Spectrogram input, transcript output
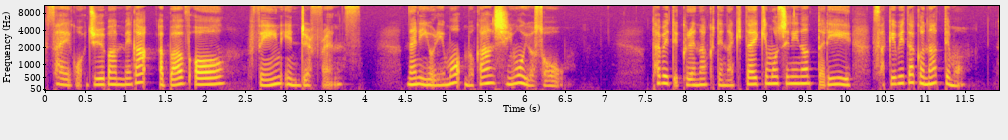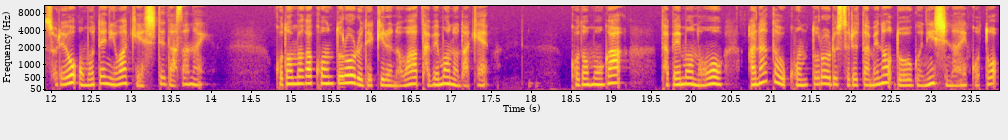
最後、10番目が above all, feign indifference 何よりも無関心を装う。食べてくれなくて泣きたい気持ちになったり、叫びたくなっても、それを表には決して出さない。子供がコントロールできるのは食べ物だけ。子供が食べ物をあなたをコントロールするための道具にしないこと。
